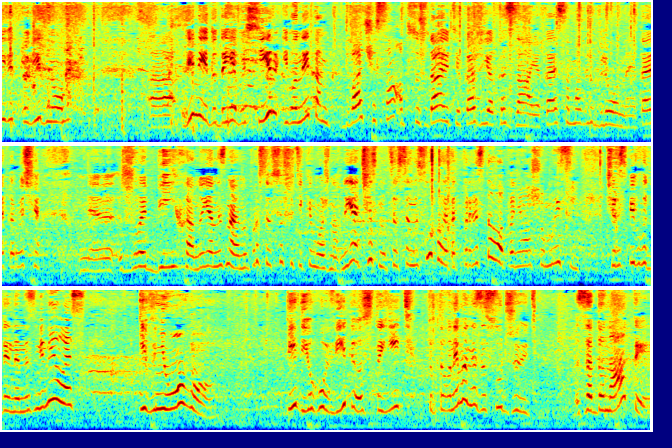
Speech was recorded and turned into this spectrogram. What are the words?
І відповідно. е, Він її додає в ефір, і вони там два часа обсуждають, яка ж я коза, яка я самовлюблена, яка я коротше е, жлебіха. Ну я не знаю, ну просто все, що тільки можна. Ну я чесно це все не слухала, я так перелистала, поняла, що мисль через півгодини не змінилась, і в нього під його відео стоїть, тобто вони мене засуджують за донати,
